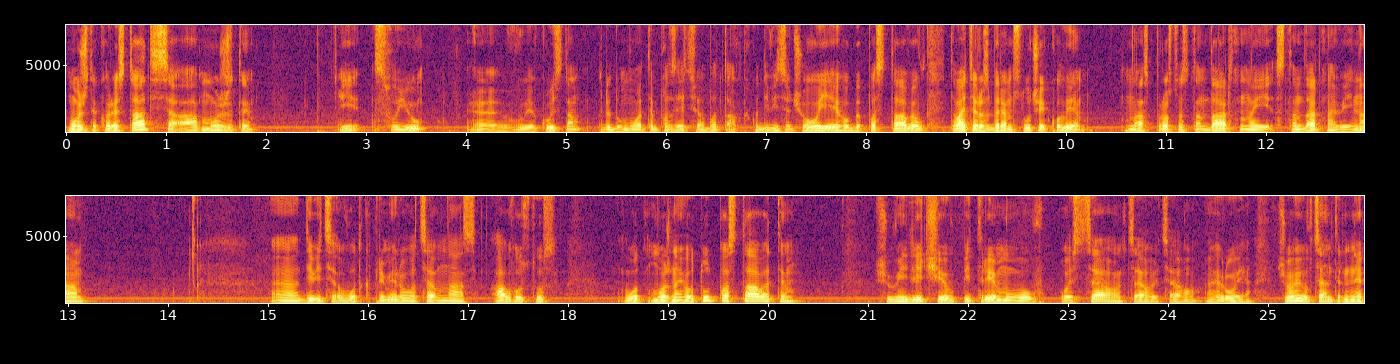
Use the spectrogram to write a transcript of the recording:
можете користатися, а можете і свою е, якусь там придумувати позицію або тактику. Дивіться, чого я його би поставив. Давайте розберемо случай, коли у нас просто стандартна війна. Е, Дивіться, от, к примеру, оце в нас Августус. От можна його тут поставити, щоб він лічив, підтримував ось цього, цього і цього героя. Чого його в центр не,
